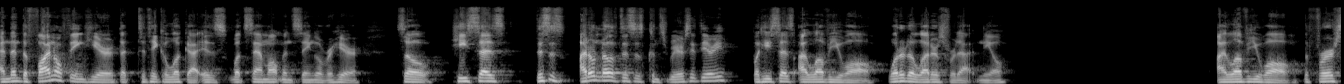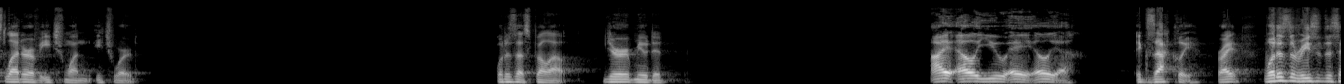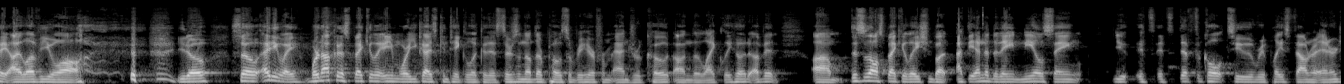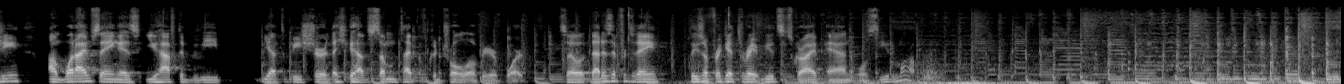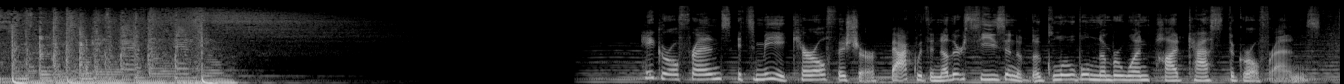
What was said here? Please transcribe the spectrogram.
And then the final thing here that to take a look at is what Sam Altman's saying over here. So he says, this is, I don't know if this is conspiracy theory, but he says, I love you all. What are the letters for that, Neil? I love you all. The first letter of each one, each word. What does that spell out? You're muted. I L U A Ilya. Exactly, right? What is the reason to say I love you all? you know? So anyway, we're not going to speculate anymore. You guys can take a look at this. There's another post over here from Andrew Coate on the likelihood of it. Um, this is all speculation, but at the end of the day, Neil's saying you it's it's difficult to replace founder energy. Um, what I'm saying is you have to be you have to be sure that you have some type of control over your board. So that is it for today. Please don't forget to rate, review, and subscribe, and we'll see you tomorrow. Hey, girlfriends, it's me, Carol Fisher, back with another season of the global number one podcast, The Girlfriends.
